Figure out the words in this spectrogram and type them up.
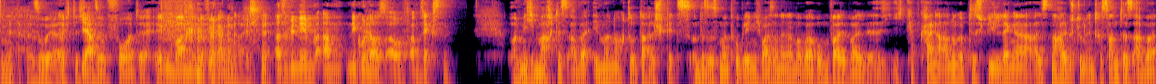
Ja, also ja, richtig. Ja. Also vor der irgendwann in der Vergangenheit. Also wir nehmen am Nikolaus ja. auf, am 6. Und mich macht es aber immer noch total spitz. Und das ist mein Problem. Ich weiß auch nicht einmal warum, weil, weil ich habe keine Ahnung, ob das Spiel länger als eine halbe Stunde interessant ist. Aber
